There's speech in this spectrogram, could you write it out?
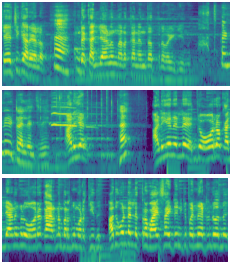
ചേച്ചിക്ക് അറിയാലോ എന്റെ കല്യാണം നടക്കാൻ എന്താ അത്ര വൈകിയെന്ന് പെണ്ണ് കിട്ടല്ലേ അളിയൻ? അളിയനല്ലേ എന്റെ ഓരോ കല്യാണങ്ങളും ഓരോ കാരണം പറഞ്ഞു മുടക്കിയത്? അതുകൊണ്ടല്ലേ എത്ര വയസ്സായിട്ട് എനിക്ക് പെണ്ണ് കെട്ടേണ്ടി വന്നത്?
